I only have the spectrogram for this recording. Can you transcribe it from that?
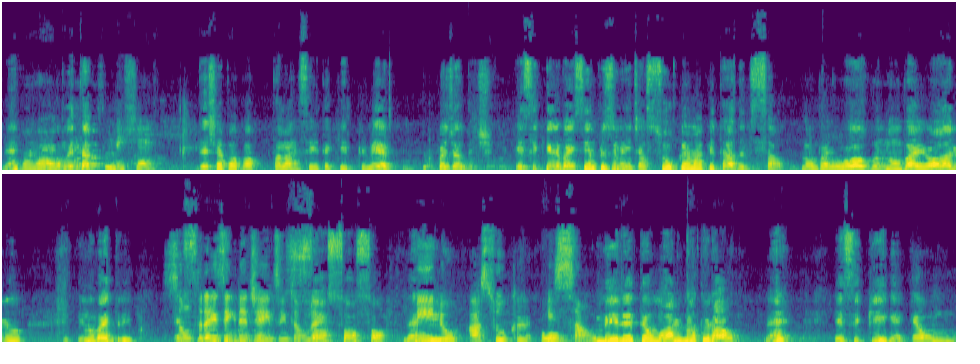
Né? Como ele tá mexer? Deixa a vovó falar a receita aqui primeiro, depois eu deixo. Esse aqui ele vai simplesmente açúcar e uma pitada de sal. Não vai ovo, não vai óleo e não vai trigo. São É três ingredientes, então, só, né? só, só, né? Milho, açúcar O, e sal. o milho tem um óleo natural, né? Esse aqui é um,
